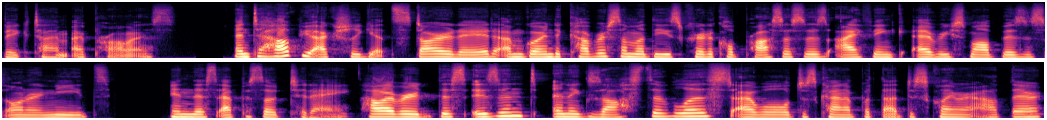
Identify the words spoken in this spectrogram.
big time, I promise. And to help you actually get started, I'm going to cover some of these critical processes I think every small business owner needs. In this episode today. However, this isn't an exhaustive list. I will just kind of put that disclaimer out there.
